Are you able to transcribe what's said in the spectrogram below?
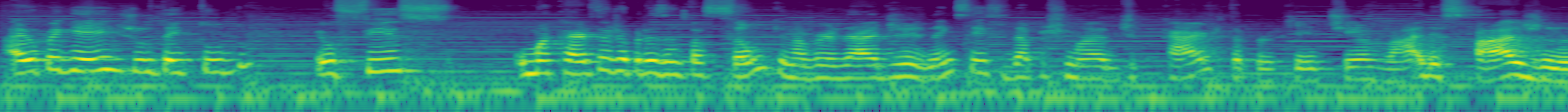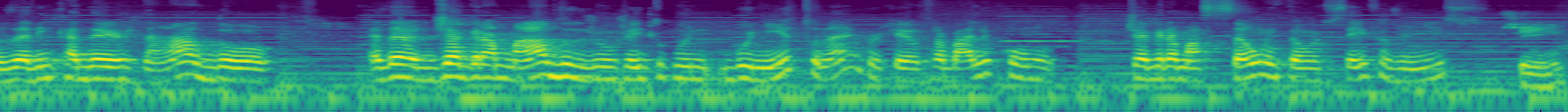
aí eu peguei, juntei tudo, eu fiz uma carta de apresentação, que na verdade nem sei se dá para chamar de carta, porque tinha várias páginas, era encadernado, era diagramado de um jeito bonito, né? Porque eu trabalho com diagramação, então eu sei fazer isso. Sim.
